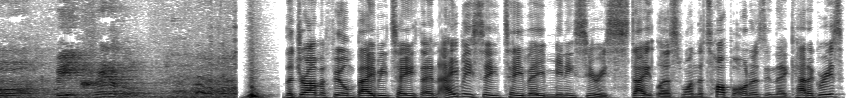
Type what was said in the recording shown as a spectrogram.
Or be credible. The drama film Baby Teeth and ABC TV miniseries Stateless won the top honours in their categories,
